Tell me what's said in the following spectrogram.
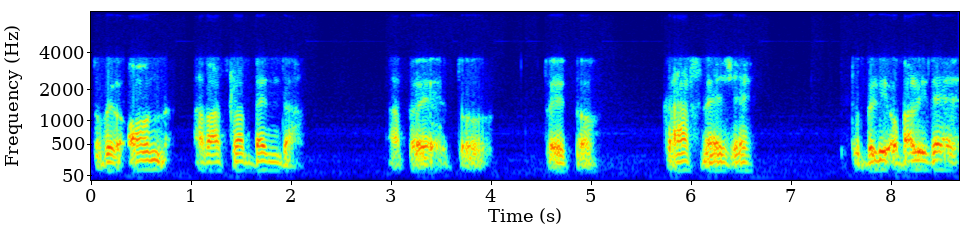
to byl on a Václav Benda. A to je to, to, je to krásné, že to byli oba lidé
